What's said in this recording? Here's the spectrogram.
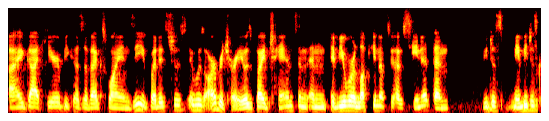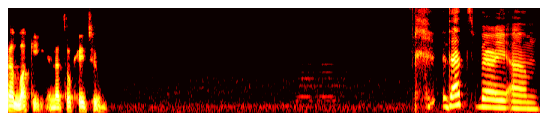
I got here because of X, Y, and Z, but it's just it was arbitrary. It was by chance, and and if you were lucky enough to have seen it, then you just maybe just got lucky, and that's okay too. That's very um.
